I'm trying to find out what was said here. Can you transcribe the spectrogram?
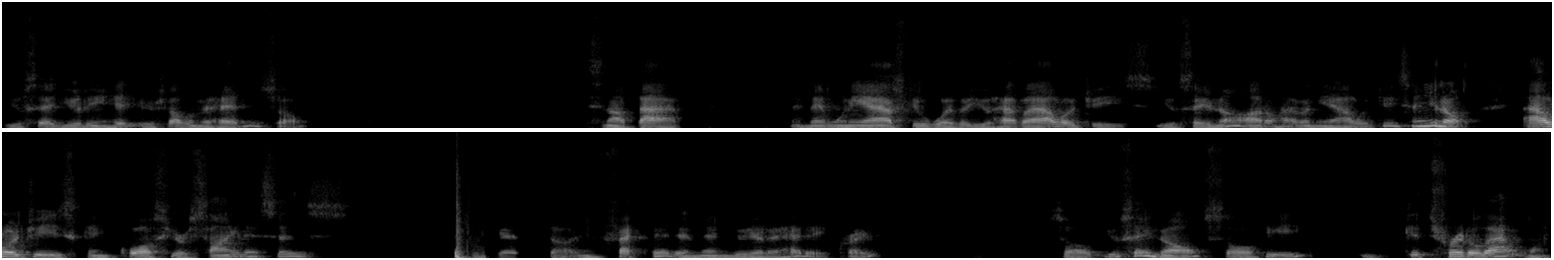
You said you didn't hit yourself in the head, so it's not that. And then when he asks you whether you have allergies, you say, no, I don't have any allergies. And you know, allergies can cause your sinuses to get uh, infected and then you get a headache, right? So you say no. So he gets rid of that one.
